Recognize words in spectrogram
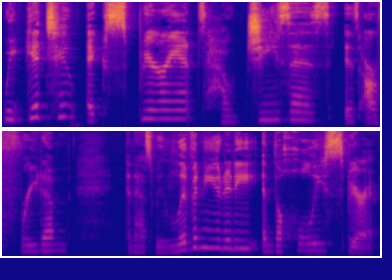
we get to experience how Jesus is our freedom. And as we live in unity in the Holy Spirit,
